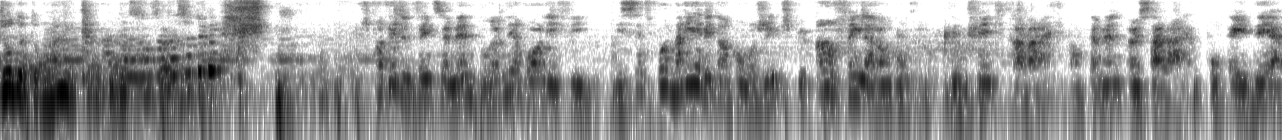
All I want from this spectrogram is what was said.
Jour de tournage. euh, ça- Je profite d'une fin de semaine pour revenir voir les filles. Et cette fois, Marie-Ève est en congé, je peux enfin la rencontrer. T'es une fille qui travaille, donc t'amènes un salaire pour aider à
